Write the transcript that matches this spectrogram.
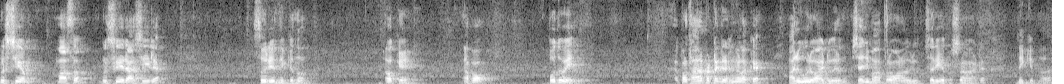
വൃശ്ചികം മാസം വൃശ്ചിക രാശിയിൽ സൂര്യൻ നിൽക്കുന്നു. ഓക്കെ. അപ്പോൾ പൊതുവേ പ്രധാനപ്പെട്ട ഗ്രഹങ്ങളൊക്കെ അനുകൂലമായിട്ട് വരുന്നു. ശനി മാത്രമാണ് ഒരു ചെറിയ പ്രശ്നമായിട്ട് നിൽക്കുന്നത്.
